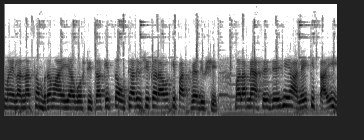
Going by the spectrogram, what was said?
महिलांना संभ्रम आहे या गोष्टीचा की चौथ्या दिवशी करावं की पाचव्या दिवशी? मला मॅसेजही आले की ताई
